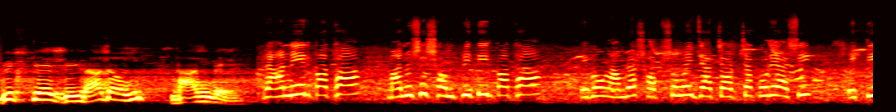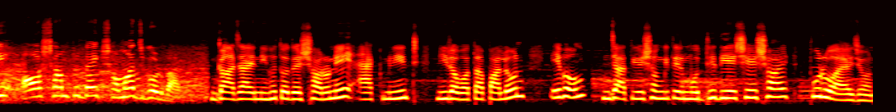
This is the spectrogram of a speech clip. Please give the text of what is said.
বৃত্তের বিভাজন ভাঙবে। প্রাণের কথা মানুষের সম্প্রীতির কথা এবং আমরা সবসময় যা চর্চা করে আসি একটি অসাম্প্রদায়িক সমাজ গড়বার। গাজায় নিহতদের স্মরণে এক মিনিট নীরবতা পালন এবং জাতীয় সঙ্গীতের মধ্যে দিয়ে শেষ হয় পুরো আয়োজন।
